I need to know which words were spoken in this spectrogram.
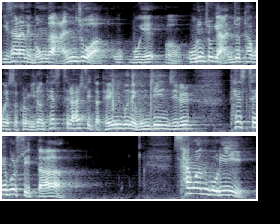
이 사람이 뭔가 안 좋아, 오, 뭐 예, 어, 오른쪽이 안 좋다고 해서 그럼 이런 테스트를 할 수 있다. 대흉근의 문제인지를 테스트해 볼 수 있다. 상완골이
